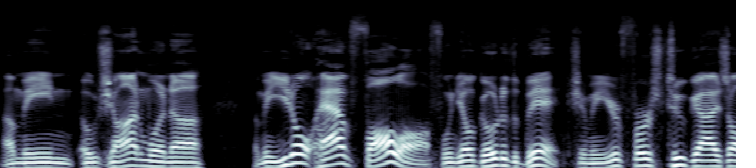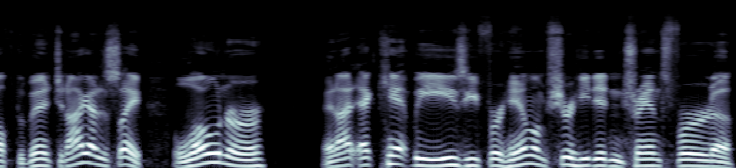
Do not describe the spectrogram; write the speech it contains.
I mean, Ojianwuna – I mean, you don't have fall off when you'll go to the bench. I mean, your first two guys off the bench, and I got to say, Lohner, and I, that can't be easy for him. I'm sure he didn't transfer to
